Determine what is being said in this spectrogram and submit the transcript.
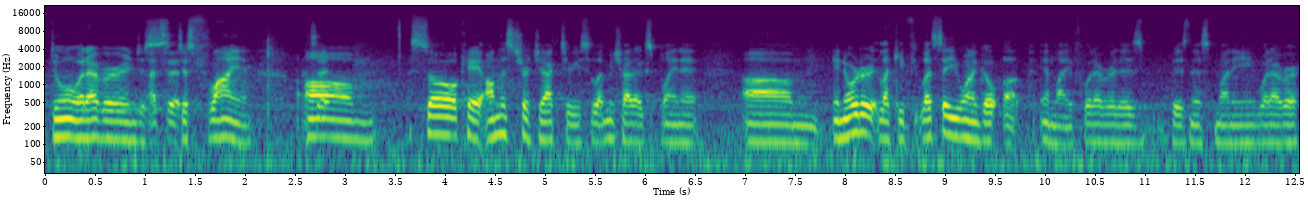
doing whatever and That's just it. just flying. it. um, so okay, on this trajectory. So let me try to explain it. Um, in order, like, if let's say you want to go up in life, whatever it is, business, money, whatever,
